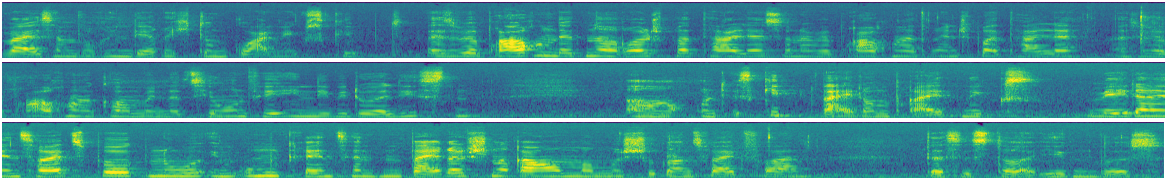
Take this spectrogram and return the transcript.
weil es einfach in der Richtung gar nichts gibt. Also wir brauchen nicht nur eine Rollsporthalle, sondern wir brauchen eine Trennsporthalle. Also wir brauchen eine Kombination für Individualisten. Äh, und es gibt weit und breit nichts. Weder in Salzburg, nur im umgrenzenden bayerischen Raum, man muss schon ganz weit fahren, dass es da irgendwas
